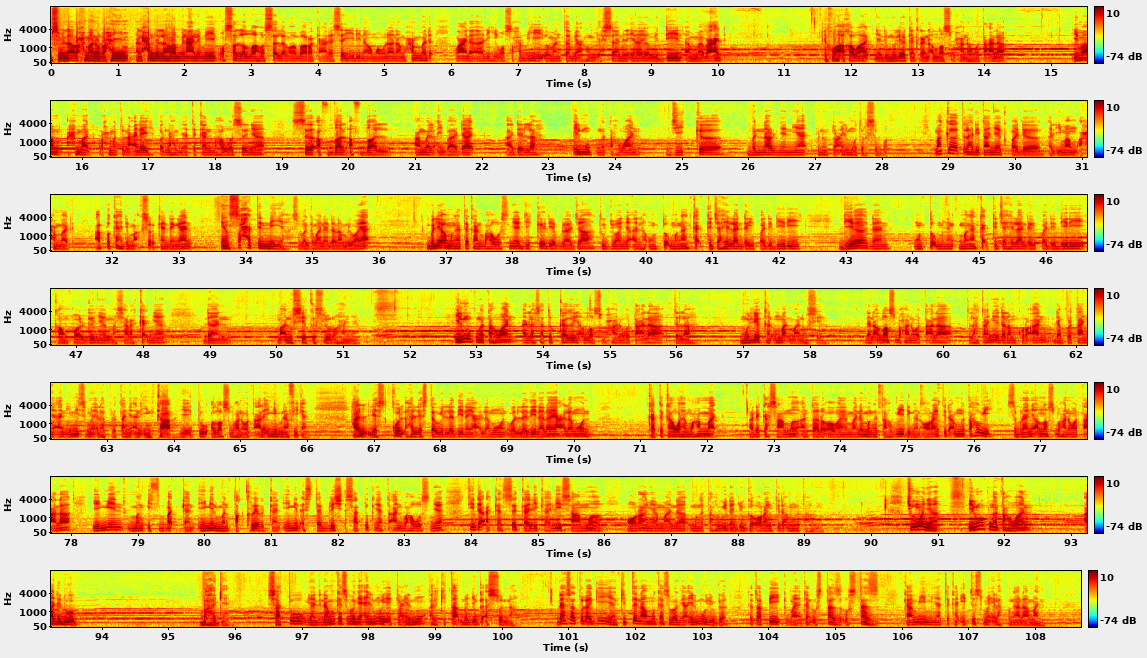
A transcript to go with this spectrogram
Bismillahirrahmanirrahim. Alhamdulillah rabbil alamin wa sallallahu wasallam wa baraka ala sayyidina wa maulana Muhammad wa ala alihi wa sahbihi wa man tabi'ahum bi ihsanin ila yaumiddin. Amma ba'd. Ikhwah akhwat yang dimuliakan kerana Allah Subhanahu wa taala. Imam Ahmad rahmatullah alaih pernah menyatakan bahawasanya seafdal-afdal amal ibadat adalah ilmu pengetahuan jika benarnya niat penuntut ilmu tersebut. Maka telah ditanya kepada Al-Imam Muhammad apakah dimaksudkan dengan insahatin niyah sebagaimana dalam riwayat beliau mengatakan bahawasanya jika dia belajar tujuannya adalah untuk mengangkat kejahilan daripada diri dia dan untuk mengangkat kejahilan daripada diri kaum keluarganya, masyarakatnya dan manusia keseluruhannya. Ilmu pengetahuan adalah satu perkara yang Allah Subhanahu Wa Taala telah muliakan umat manusia dan Allah Subhanahu Wa Taala telah tanya dalam Quran dan pertanyaan ini sebenarnya adalah pertanyaan ingkar iaitu Allah Subhanahu Wa Taala ingin menafikan. Hal yasqul hal yastawi alladhina ya'lamun wal ladhina la ya'lamun. Katakan wahai Muhammad adakah sama antara orang yang mana mengetahui dengan orang yang tidak mengetahui? Sebenarnya Allah Subhanahu Wa Taala ingin mengisbatkan ingin mentakrirkan ingin establish satu kenyataan bahawasanya tidak akan sekali-kali sama orang yang mana mengetahui dan juga orang yang tidak mengetahui. Cumanya ilmu pengetahuan ada dua bahagian. Satu yang dinamakan sebagai ilmu iaitu ilmu Alkitab dan juga As-Sunnah. Dan satu lagi yang kita namakan sebagai ilmu juga tetapi kebanyakan ustaz-ustaz kami menyatakan itu sebenarnya ialah pengalaman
